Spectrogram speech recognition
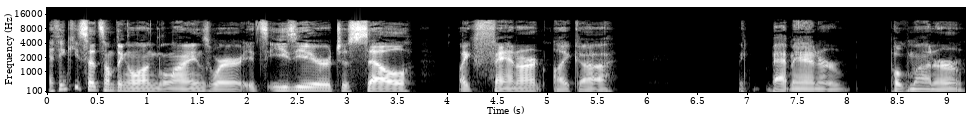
I think he said something along the lines where it's easier to sell like fan art, like uh, like Batman or Pokemon or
